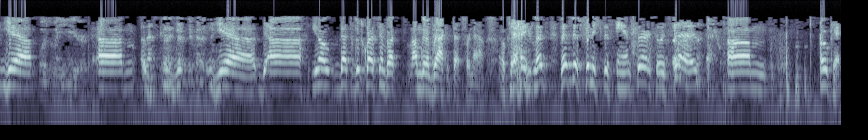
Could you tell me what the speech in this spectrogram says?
yeah. opposed to a year? Um, that's good. That's the kind of yeah, uh, you know that's a good question, but I'm going to bracket that for now. Okay, let's let's just finish this answer. So it says, um, okay.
